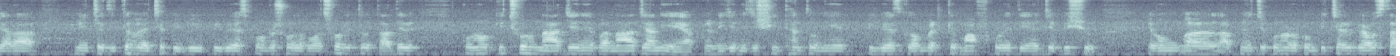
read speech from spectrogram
যারা নির্যাতিত হয়েছে পিবিএস পনেরো ষোলো বছরে, তো তাদের কোনো কিছু না জেনে বা না জানিয়ে, আপনার নিজে নিজে সিদ্ধান্ত নিয়ে পিবিএস গভর্নমেন্টকে মাফ করে দেওয়ার যে বিষয় এবং আপনি যে কোনো রকম বিচারিক ব্যবস্থা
